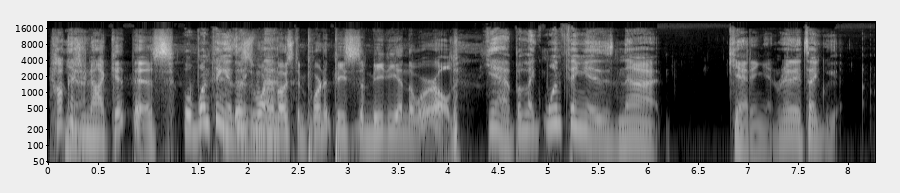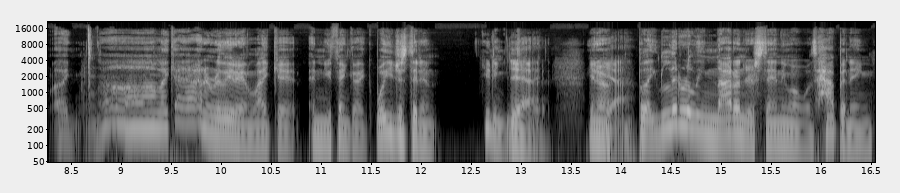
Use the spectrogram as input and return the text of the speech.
How could Yeah. you not get this? well one thing is This like is one of the most important pieces of media in the world. Yeah but like one thing is not getting it right? It's like like oh like i didn't really didn't like it. And you think like well you just didn't you didn't Yeah. get it you know? Yeah. but like literally not understanding what was happening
